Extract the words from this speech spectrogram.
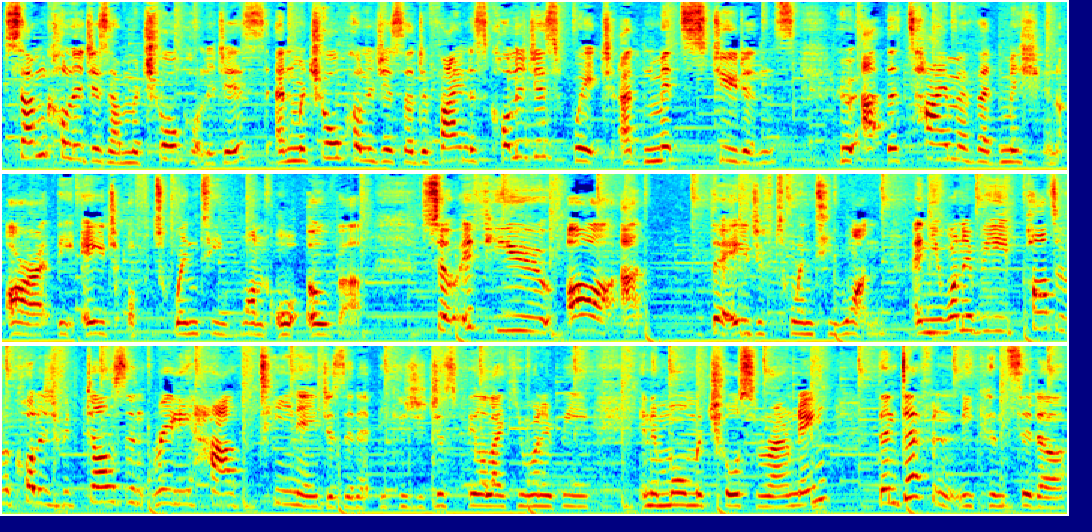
Some colleges are mature colleges and mature colleges are defined as colleges which admit students who at the time of admission are at the age of 21 or over. So if you are at the age of 21 and you want to be part of a college which doesn't really have teenagers in it because you just feel like you want to be in a more mature surrounding, then definitely consider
